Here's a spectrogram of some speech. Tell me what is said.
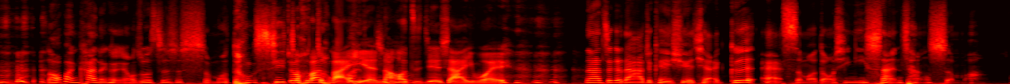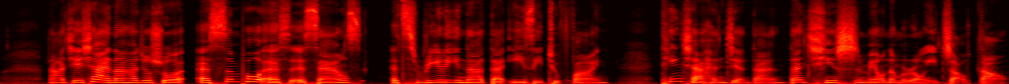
哦、老板看的可能想说这是什么东西，就翻白眼，然后直接下一位。那这个大家就可以学起来，good at 什么东西？你擅长什么？那接下来呢，他就说，As simple as it sounds, it's really not that easy to find。听起来很简单，但其实没有那么容易找到。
